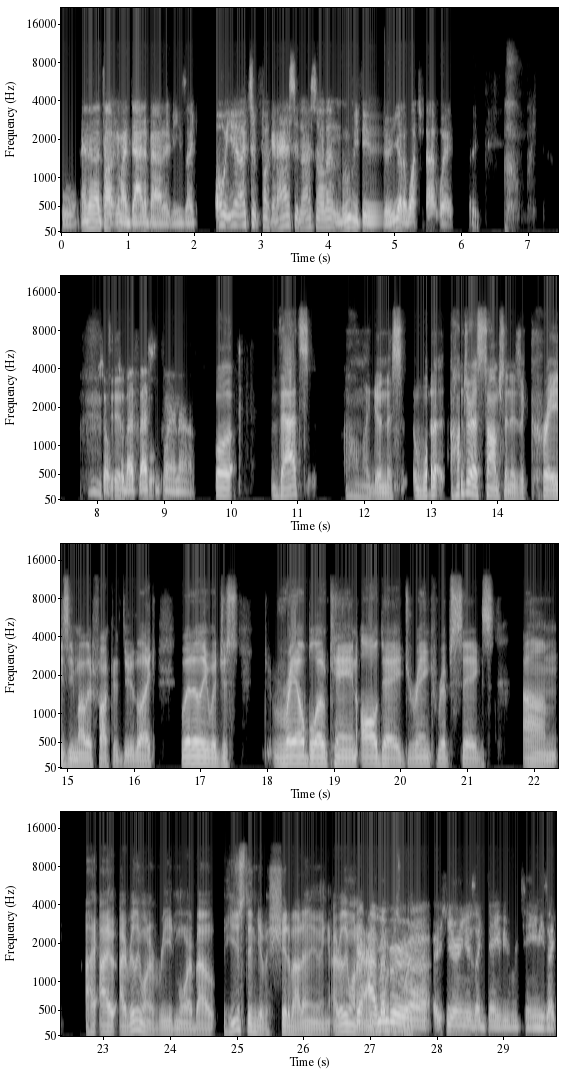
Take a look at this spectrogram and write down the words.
cool." And then I talked to my dad about it, and he's like, "Oh yeah, I took fucking acid and I saw that in the movie theater. You got to watch it that way." Like, so, Dude, so that's that's the plan now. Well, that's oh my goodness. What a, Hunter S. Thompson is a crazy motherfucker, dude. Like literally would just rail blow cane all day, drink, rip cigs. Um, I I, I really want to read more about. He just didn't give a shit about anything. I really want to. Yeah, I remember uh, hearing his like daily routine. He's like,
